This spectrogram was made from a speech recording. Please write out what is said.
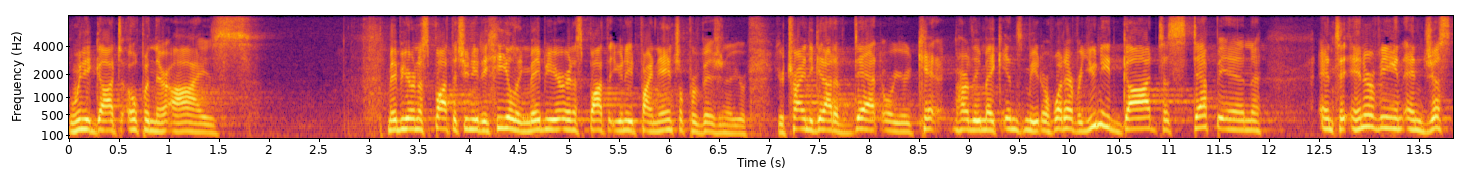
We need God to open their eyes. Maybe you're in a spot that you need a healing. Maybe you're in a spot that you need financial provision or you're, you're trying to get out of debt or you can't hardly make ends meet or whatever. You need God to step in and to intervene and just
